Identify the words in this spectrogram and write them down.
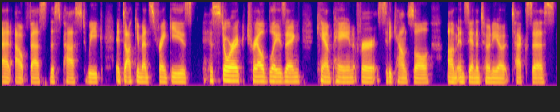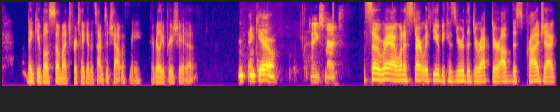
at Outfest this past week. It documents Frankie's historic trailblazing campaign for city council um, in San Antonio, Texas. Thank you both so much for taking the time to chat with me. I really appreciate it. Thank you. Thanks, Max. So, Ray, I want to start with you because you're the director of this project.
